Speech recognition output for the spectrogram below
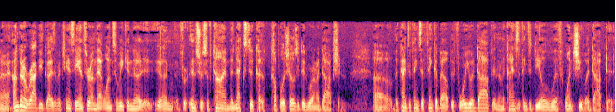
All right, I'm going to rob you guys of a chance to answer on that one, so we can, uh, um, for interest of time, the next uh, couple of shows we did were on adoption. Uh, the kinds of things to think about before you adopt, and then the kinds of things to deal with once you've adopted.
